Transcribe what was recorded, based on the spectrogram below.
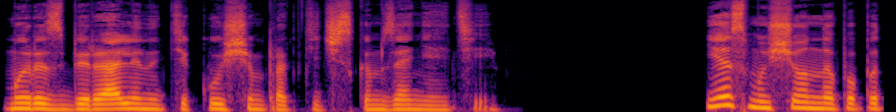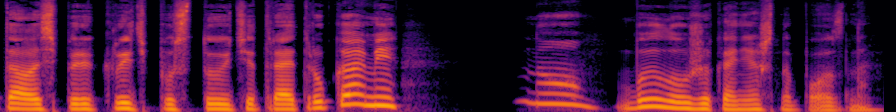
мы разбирали на текущем практическом занятии. Я смущенно попыталась перекрыть пустую тетрадь руками, но было уже, конечно, поздно.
